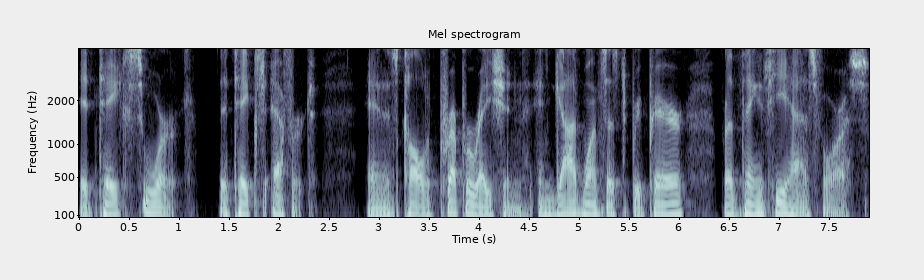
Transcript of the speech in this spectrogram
it takes work. It takes effort. And it's called preparation. And God wants us to prepare for the things He has for us.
